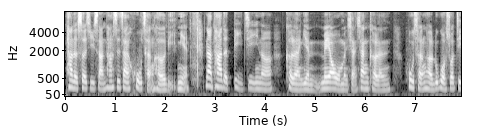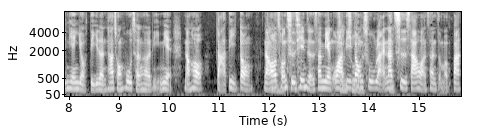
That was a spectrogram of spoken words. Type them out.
他的设计上，他是在护城河里面。那它的地基呢，可能也没有我们想象，可能护城河。如果说今天有敌人，他从护城河里面，然后打地洞，然后从紫禁城上面挖地洞出来，那刺杀皇上怎么办？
